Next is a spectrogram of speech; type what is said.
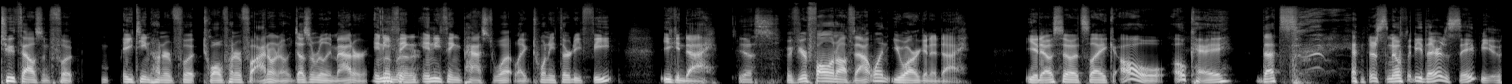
two thousand foot, eighteen hundred foot, twelve hundred foot. I don't know. It doesn't really matter. Anything matter. anything past what like 20, 30 feet, you can die. yes. If you're falling off that one, you are gonna die. You know. So it's like, oh, okay, that's and there's nobody there to save you.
